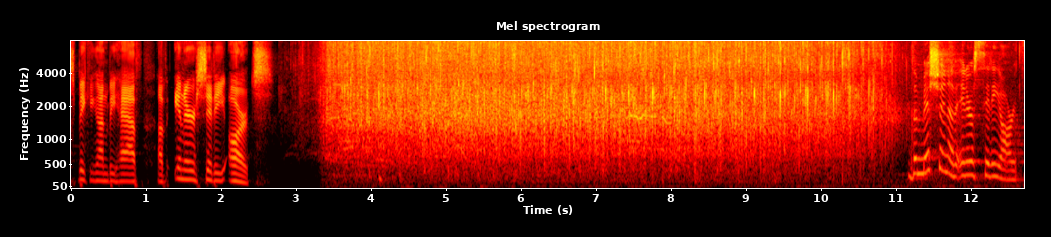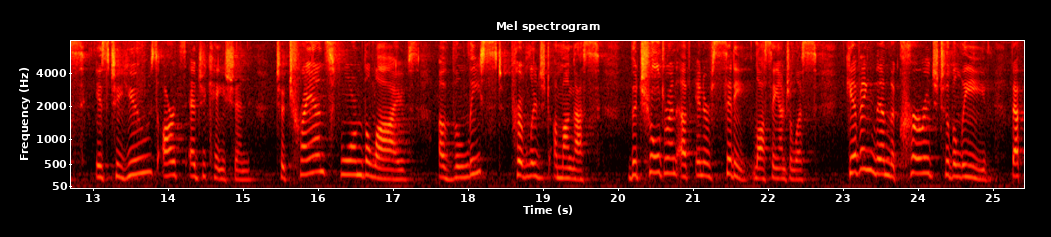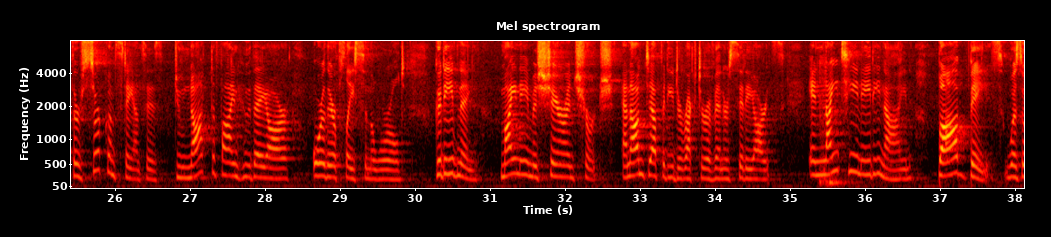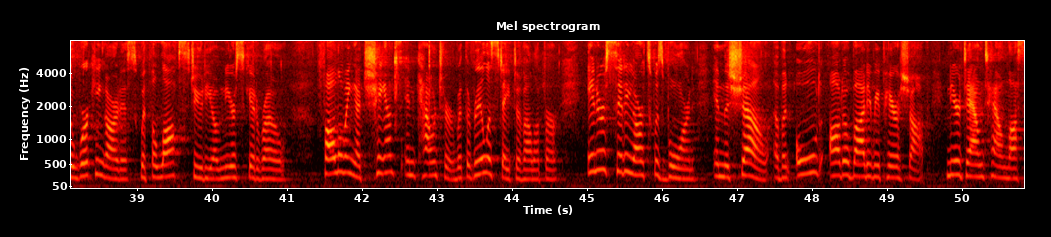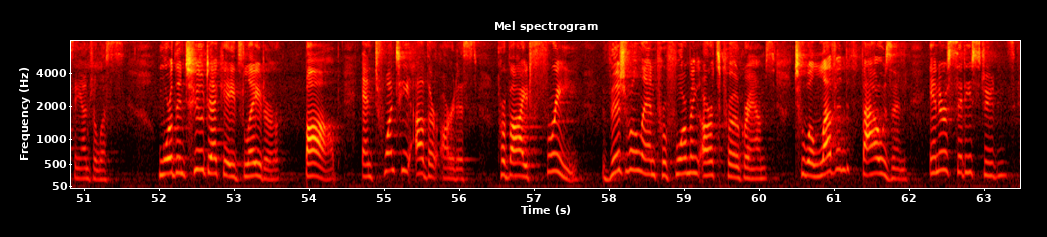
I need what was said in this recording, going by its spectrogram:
speaking on behalf of Inner City Arts. The mission of Inner City Arts is to use arts education to transform the lives of the least privileged among us, the children of inner city Los Angeles, giving them the courage to believe that their circumstances do not define who they are or their place in the world. Good evening. My name is Sharyn Church, and I'm Deputy Director of Inner City Arts. In 1989, Bob Bates was a working artist with the Loft Studio near Skid Row. Following a chance encounter with a real estate developer, Inner City Arts was born in the shell of an old auto body repair shop near downtown Los Angeles. More than two decades later, Bob and 20 other artists provide free visual and performing arts programs to 11,000 inner city students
